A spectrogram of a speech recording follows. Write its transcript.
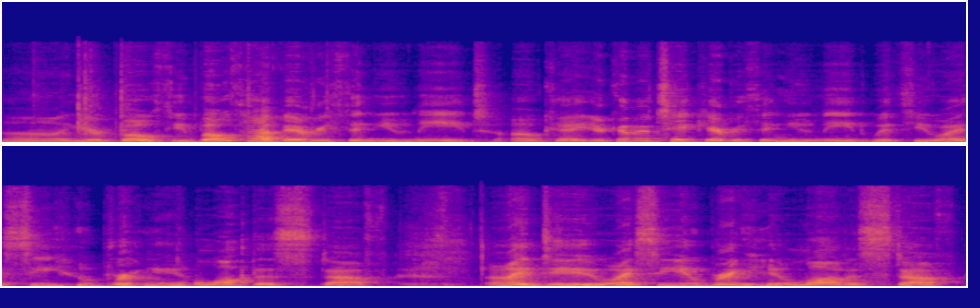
Uh, you're both, you both have everything you need, okay? You're going to take everything you need with you. I see you bringing a lot of stuff. I do. I see you bringing a lot of stuff.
